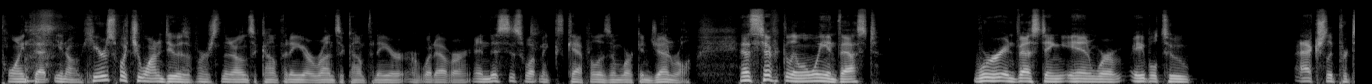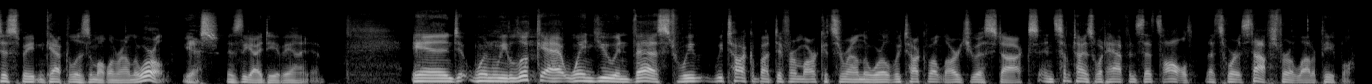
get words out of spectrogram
point that you know, here's what you want to do as a person that owns a company or runs a company or, or whatever, and this is what makes capitalism work in general. And that's typically when we invest, we're investing in, we're able to actually participate in capitalism all around the world Yes. is the idea behind it. And when we look at when you invest, we, we talk about different markets around the world. We talk about large US stocks. And sometimes what happens, that's all, that's where it stops for a lot of people.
